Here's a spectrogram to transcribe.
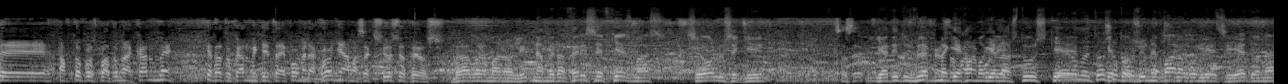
ε, αυτό προσπαθούμε να κάνουμε και θα το κάνουμε και τα επόμενα χρόνια να μας αξιώσει ο Θεός. Μπράβο, ρε Μανώλη. Να μεταφέρεις τις ευχές μας σε όλους εκεί. Σας... Γιατί τους βλέπουμε Ευχαριστώ και πάρα πολύ. χαμογελαστούς και, Χαίρομαι τόσο και το πολύ ζουν που πάρα σας πολύ έτσι έντονα.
